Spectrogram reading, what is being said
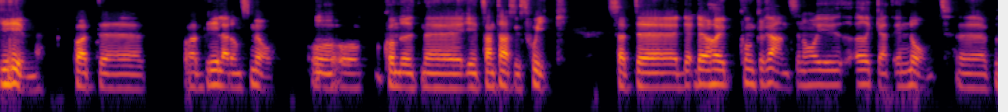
grym på att, eh, på att drilla de små och, mm. och kom ut med, i ett fantastiskt skick. Så att eh, det, det har ju, konkurrensen har ju ökat enormt eh, på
